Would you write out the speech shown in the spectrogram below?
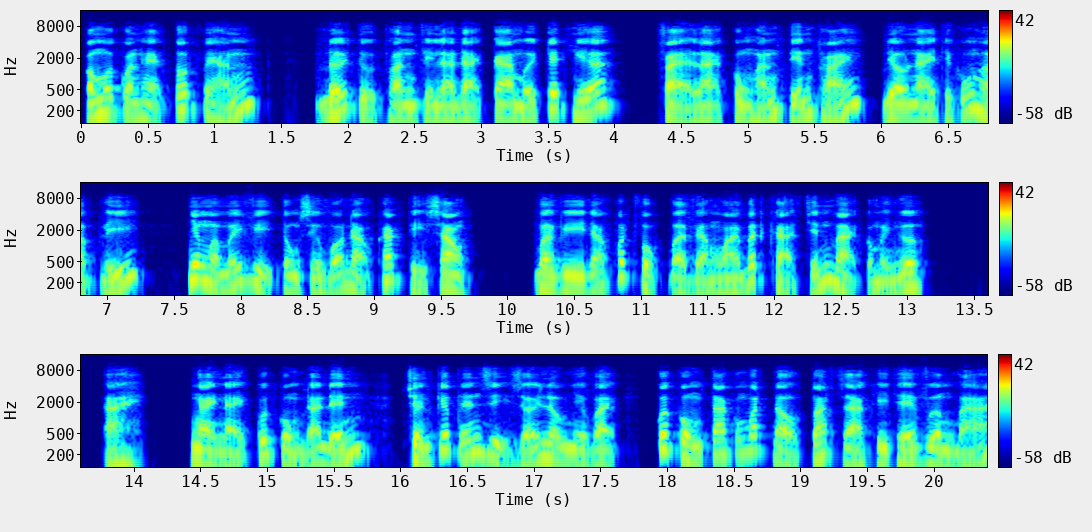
có mối quan hệ tốt với hắn. Đới tử thuần thì là đại ca mới kết nghĩa, phải lại cùng hắn tiến thoái, điều này thì cũng hợp lý. Nhưng mà mấy vị tông sư võ đạo khác thì sao? Bởi vì đã khuất phục bởi vẻ ngoài bất khả chiến bại của mình ư. Ai, ngày này cuối cùng đã đến, chuyển kiếp đến dị giới lâu như vậy, Cuối cùng ta cũng bắt đầu toát ra khí thế vương bá,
